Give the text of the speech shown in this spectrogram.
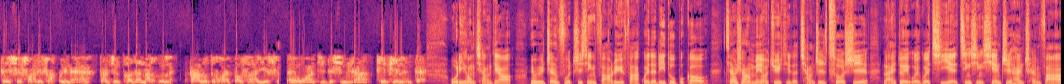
这些法律法规呢，早就抛在脑后了。大陆的环保法也是，嗯，皇帝的心脏，天天冷的。吴立宏强调，由于政府执行法律法规的力度不够，加上没有具体的强制措施来对违规企业进行限制和惩罚，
